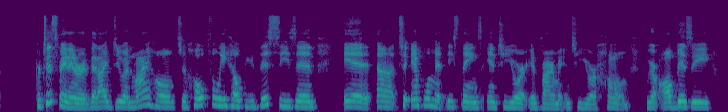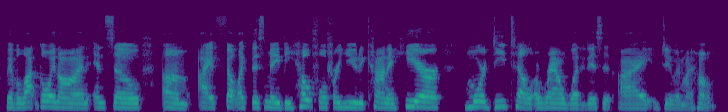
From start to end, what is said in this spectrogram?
participate in or that I do in my home to hopefully help you this season and uh, to implement these things into your environment, into your home. We are all busy. We have a lot going on, and so um, I felt like this may be helpful for you to kind of hear more detail around what it is that I do in my home.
